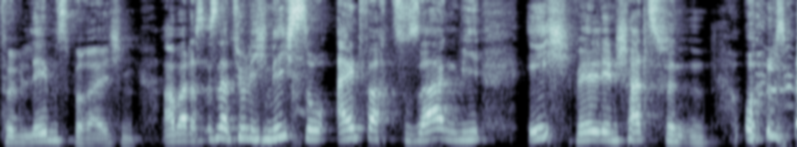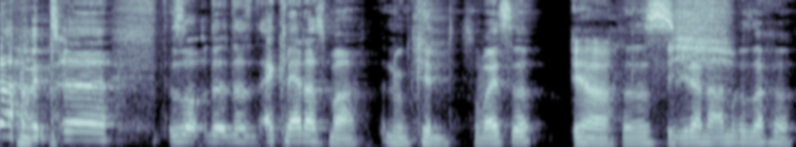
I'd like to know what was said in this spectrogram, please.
für Lebensbereichen. Aber das ist natürlich nicht so einfach zu sagen wie, ich will den Schatz finden. Und damit, äh, so, das, erklär das mal einem Kind, so, weißt du? Ja. Das ist ich, wieder eine andere Sache.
